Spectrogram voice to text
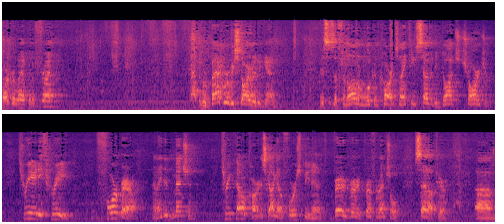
Marker lamp in the front. And we're back where we started again. This is a phenomenal looking car. It's 1970 Dodge Charger, 383, four barrel, and I didn't mention three pedal car. This guy got a four speed in it. Very, very preferential setup here. Um,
